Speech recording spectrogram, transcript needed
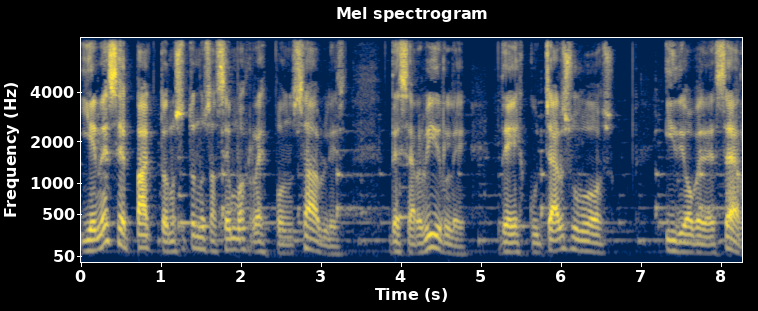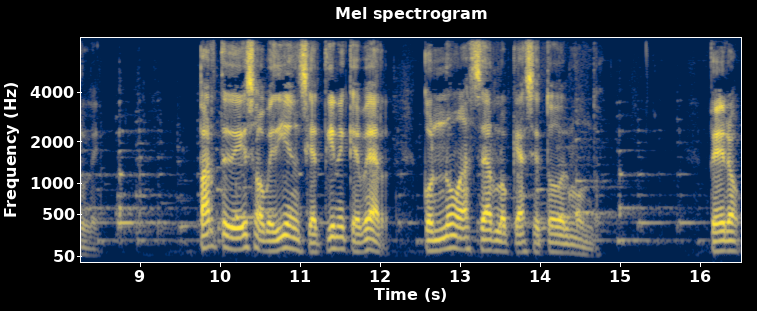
Y en ese pacto nosotros nos hacemos responsables de servirle, de escuchar su voz y de obedecerle parte de esa obediencia tiene que ver con no hacer lo que hace todo el mundo. Pero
